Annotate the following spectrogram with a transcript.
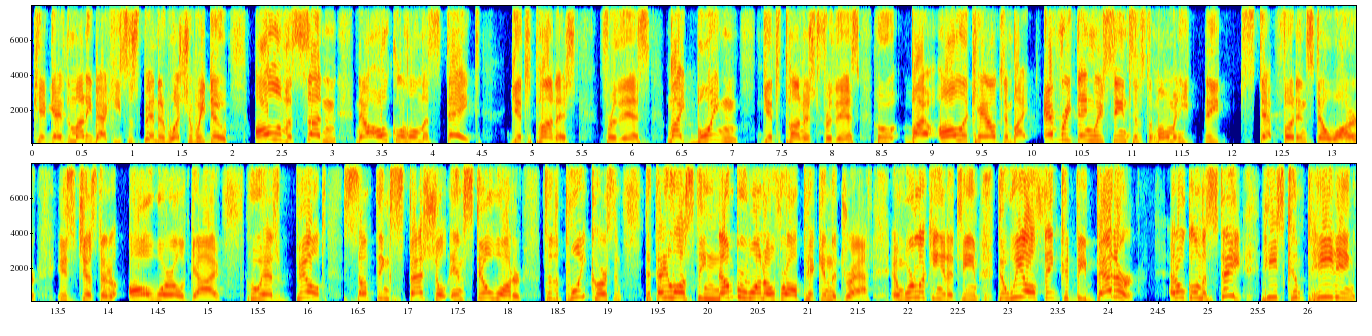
Kid gave the money back. He's suspended. What should we do? All of a sudden, now Oklahoma State gets punished for this. Mike Boynton gets punished for this, who, by all accounts and by everything we've seen since the moment he, he stepped foot in Stillwater, is just an all world guy who has built something special in Stillwater to the point, Carson, that they lost the number one overall pick in the draft. And we're looking at a team that we all think could be better at Oklahoma State. He's competing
